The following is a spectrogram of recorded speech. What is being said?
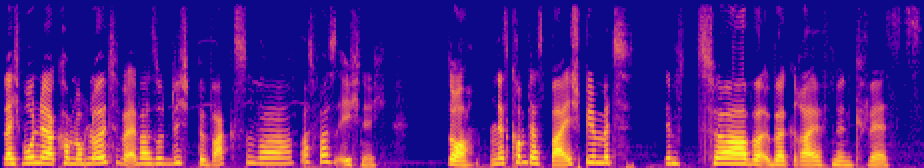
Vielleicht wohnen da kaum noch Leute, weil einfach so dicht bewachsen war. Was weiß ich nicht. So, und jetzt kommt das Beispiel mit dem serverübergreifenden Quests.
